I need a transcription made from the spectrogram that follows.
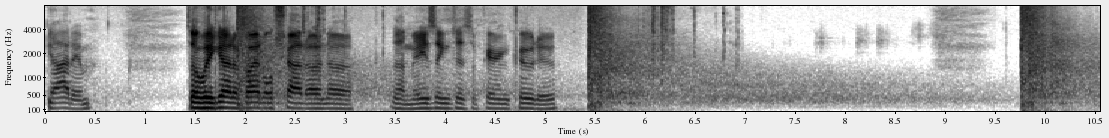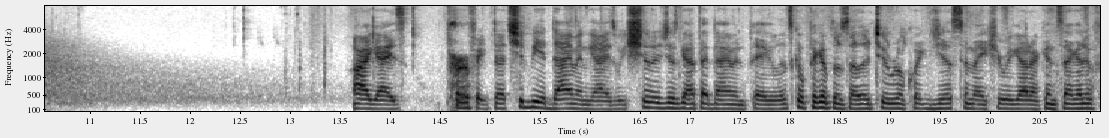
Got him. So we got a vital shot on uh, the amazing disappearing kudu. Alright guys, perfect. That should be a diamond, guys. We should have just got that diamond pig. Let's go pick up those other two real quick just to make sure we got our consecutive.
